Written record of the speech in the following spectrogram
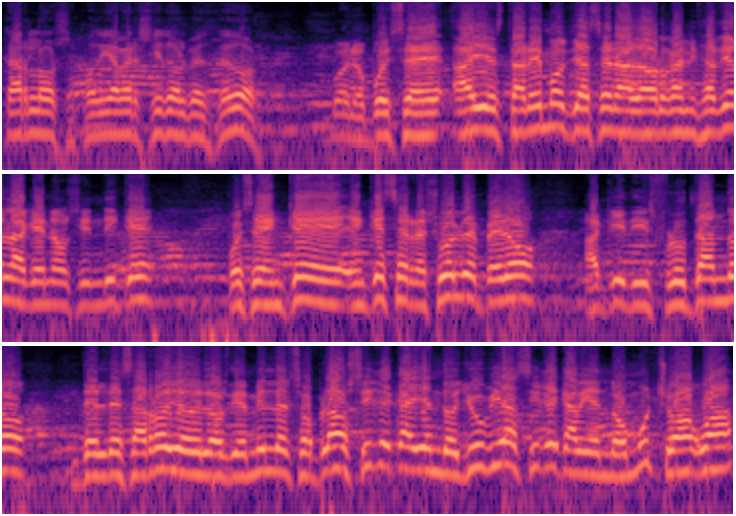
Carlos podía haber sido el vencedor. Bueno, pues eh, ahí estaremos, ya será la organización la que nos indique pues en qué, en qué se resuelve, pero aquí disfrutando del desarrollo de los 10.000 del soplao. Sigue cayendo lluvia, sigue cayendo mucho agua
